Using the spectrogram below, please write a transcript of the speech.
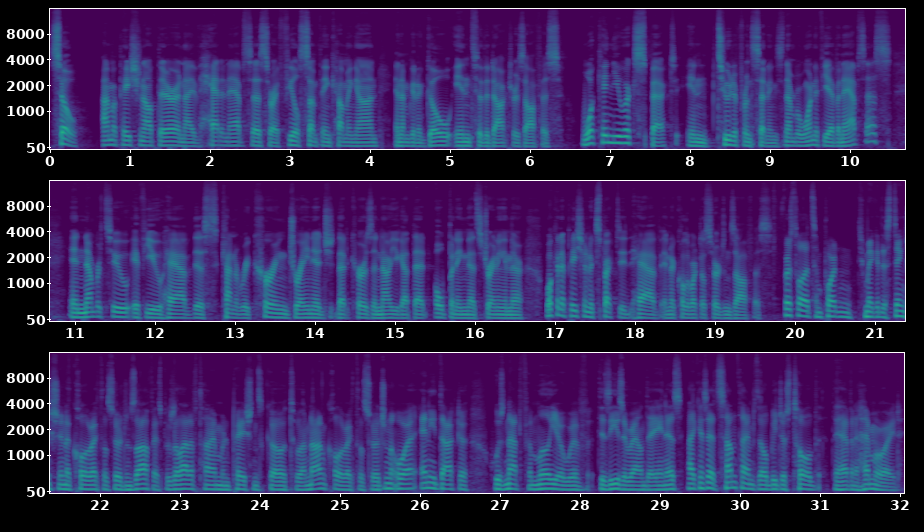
So, I'm a patient out there and I've had an abscess or I feel something coming on, and I'm going to go into the doctor's office what can you expect in two different settings? Number one, if you have an abscess, and number two, if you have this kind of recurring drainage that occurs and now you got that opening that's draining in there, what can a patient expect to have in a colorectal surgeon's office? First of all, it's important to make a distinction in a colorectal surgeon's office because a lot of time when patients go to a non colorectal surgeon or any doctor who's not familiar with disease around the anus, like I said, sometimes they'll be just told they have a hemorrhoid.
